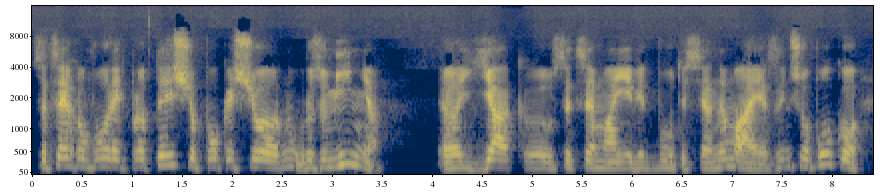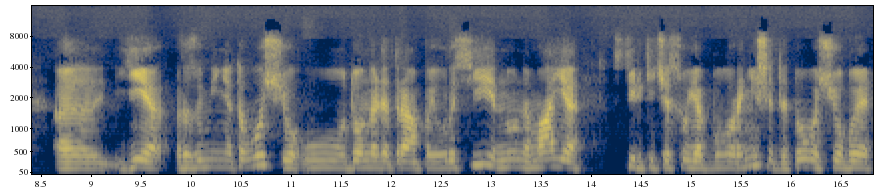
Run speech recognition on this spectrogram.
все це говорить про те, що поки що ну розуміння, е, як е, все це має відбутися, немає. З іншого боку, е, є розуміння того, що у Дональда Трампа і у Росії ну немає стільки часу, як було раніше, для того, щоб е,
